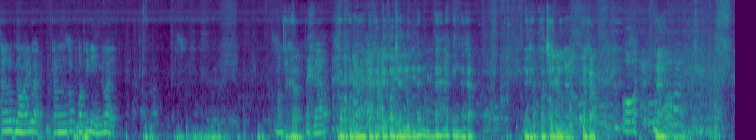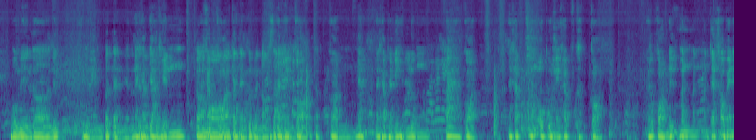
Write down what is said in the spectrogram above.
ทั้งลูกน้อยด้วย ทั้งครอบครัวพี่หนิงด้วยอืมครับจบแล้วขอบคุณมากนะครับเดี๋ยวขอเชิญลุงด้านหน้านิดนึงนะครับ นะครับ ขอเชิญลุงนะครับนะผมเองก็นึกเห็นป้าแตนเนี่ยตั้งนะแต่ครับอยากเห็นก็นะคมรับองก่อว่านป้าแตนก็เหมือนน้องสาอวยากเห็นก่อนก่อน นึกมันมันมันจะเข้าไปใน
